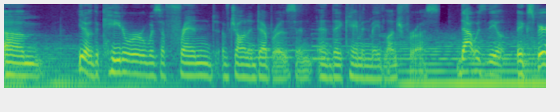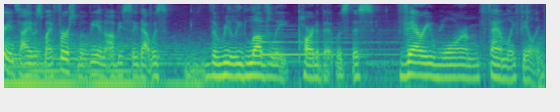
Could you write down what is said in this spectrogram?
Um, you know, the caterer was a friend of John and Debra's, and, and they came and made lunch for us. That was the experience. I was my first movie, and obviously that was the really lovely part of it, was this very warm family feeling.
